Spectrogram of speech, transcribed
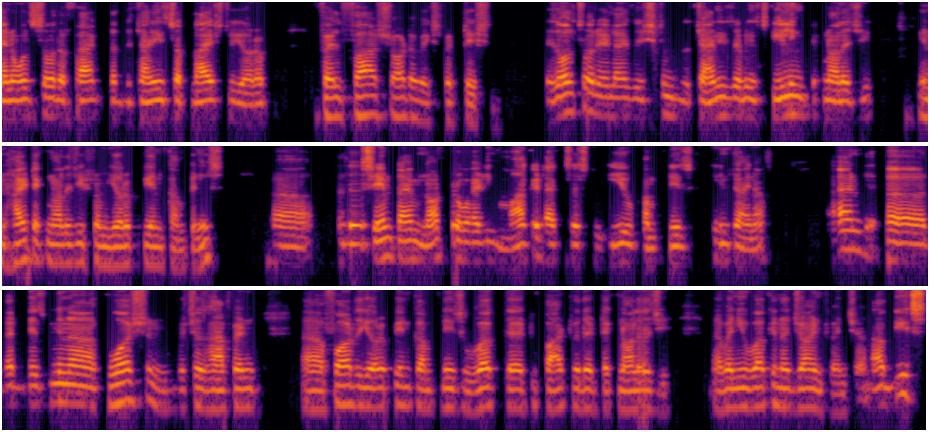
and also the fact that the Chinese supplies to Europe fell far short of expectation. There's also a realization that the Chinese have been stealing technology in high technology from European companies. Uh, at the same time, not providing market access to EU companies in China. And uh, that there's been a coercion which has happened uh, for the European companies who work there to part with their technology uh, when you work in a joint venture. Now, these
